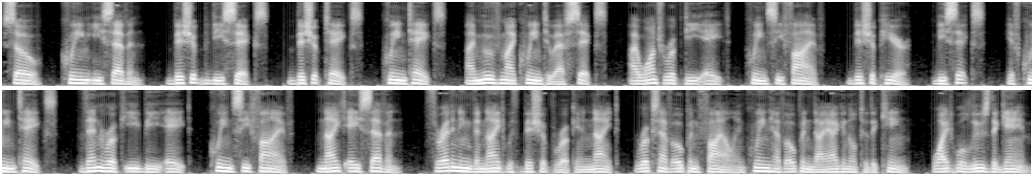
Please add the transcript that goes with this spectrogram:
So, queen e7, bishop d6, bishop takes, queen takes, I moved my queen to f6, I want rook d8, queen c5, bishop here, b6, if queen takes, then rook e b8, queen c5, knight a7, threatening the knight with bishop rook and knight, rooks have open file and queen have open diagonal to the king, white will lose the game.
